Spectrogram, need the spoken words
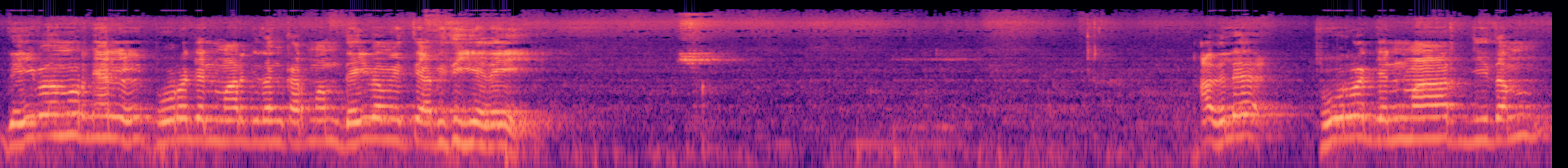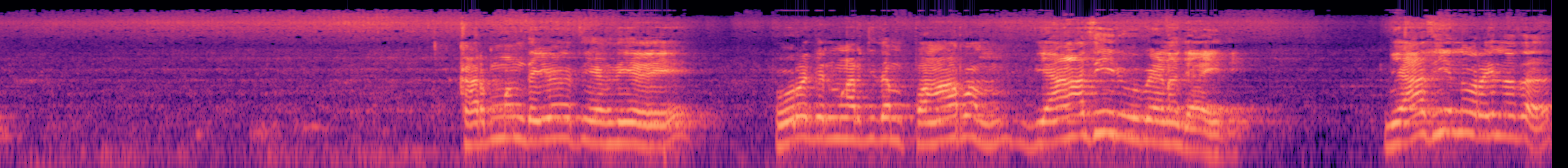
ദൈവം എന്ന് പറഞ്ഞാൽ പൂർവജന്മാർജിതം കർമ്മം ദൈവമിത്യ അഭിധീയതേ. അതിൽ പൂർവജന്മാർജിതം കർമ്മം ദൈവമിത്യ അഭിധീയതേ പൂർവജന്മാർജിതം പാപം വ്യാധി രൂപേണ ജായതി. വ്യാധി എന്ന് പറയുന്നത്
